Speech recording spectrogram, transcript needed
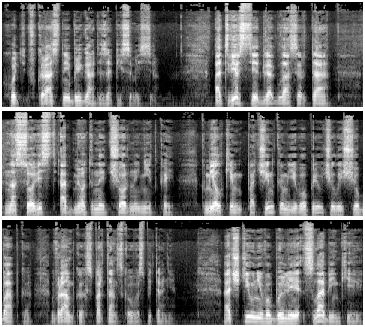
хоть в красные бригады записывайся. Отверстие для глаз и рта на совесть обметаны черной ниткой. К мелким починкам его приучила еще бабка в рамках спартанского воспитания. Очки у него были слабенькие,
